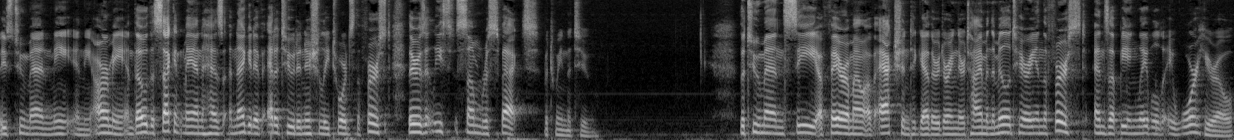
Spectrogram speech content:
These two men meet in the army, and though the second man has a negative attitude initially towards the first, there is at least some respect between the two. The two men see a fair amount of action together during their time in the military, and the first ends up being labeled a war hero,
